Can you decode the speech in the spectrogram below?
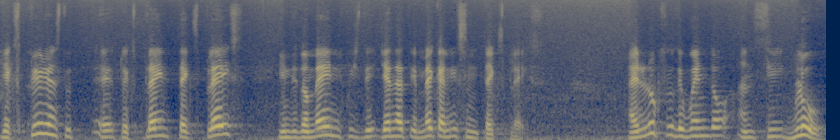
the experience to, uh, to explain takes place, in the domain in which the generative mechanism takes place. I look through the window and see blue.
